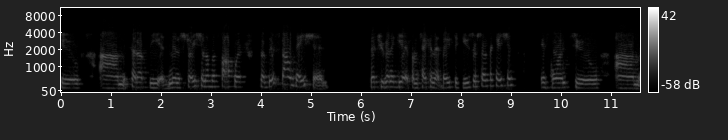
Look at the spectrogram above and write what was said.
to um, set up the administration of the software. So this foundation that you're going to get from taking that basic user certification is going to um,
